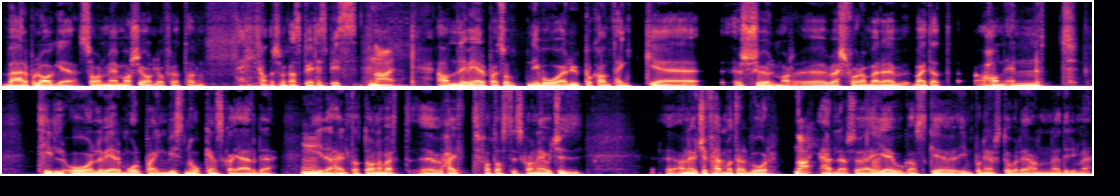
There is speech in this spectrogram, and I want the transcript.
være på laget sammen med Marcialo, for at han det er ingen andre som kan spille spiss. Nei. Han leverer på et sånt nivå, jeg lurer på hva han tenker sjøl, Rashford. Han bare veit at han er nødt til å levere målpoeng hvis noen skal gjøre det. i det hele tatt. Han har vært eh, helt fantastisk. Han er jo ikke, eh, han er jo ikke 35 år Nei. heller, så jeg er jo ganske imponert over det han eh, driver med.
